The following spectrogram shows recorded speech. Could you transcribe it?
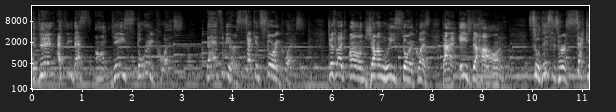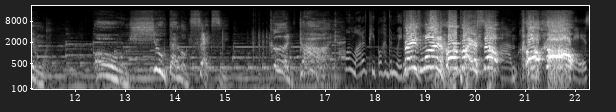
And then I think that's um Ye's story quest. That has to be her second story quest. Just like um Zhongli's story quest that had Azhdaha on it. So this is her second one. Oh shoot, that looks sexy. Good God. Well, a lot of people have been waiting. Phase one, her by herself. Um, Coco. Phase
